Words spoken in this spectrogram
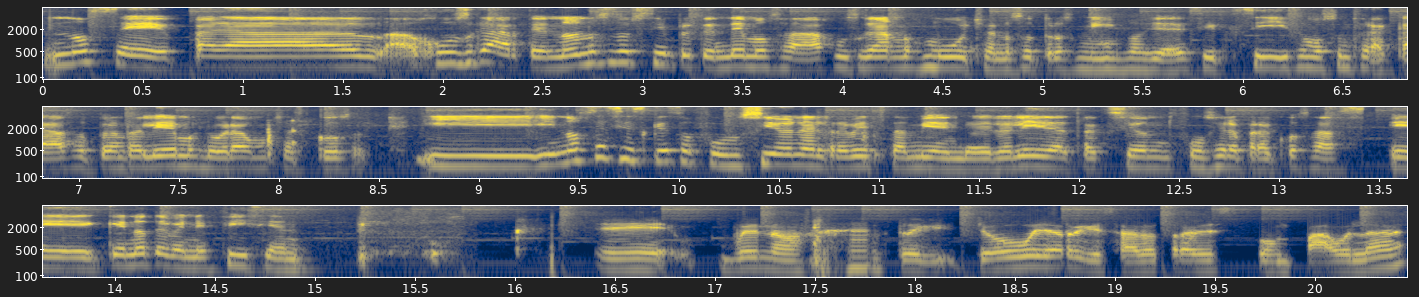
no sé, para juzgarte, ¿no? Nosotros siempre tendemos a juzgarnos mucho a nosotros mismos y a decir, sí, somos un fracaso, pero en realidad hemos logrado muchas cosas. Y, no sé si es que eso funciona al revés también, la ley de atracción funciona para cosas eh, que no te benefician. Eh, bueno, yo voy a regresar otra vez con Paula,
